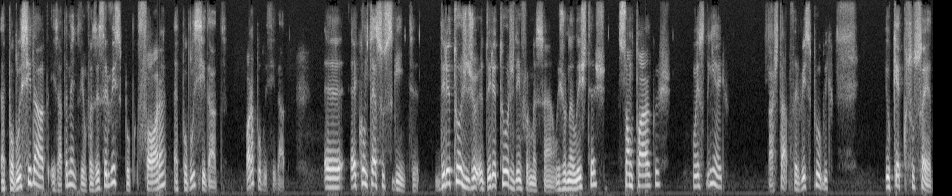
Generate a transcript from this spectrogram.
a publicidade, exatamente, deviam fazer serviço público. Fora a publicidade. Fora a publicidade. Uh, acontece o seguinte: diretores de, diretores de informação e jornalistas são pagos com esse dinheiro. Lá está, serviço público. E o que é que sucede?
